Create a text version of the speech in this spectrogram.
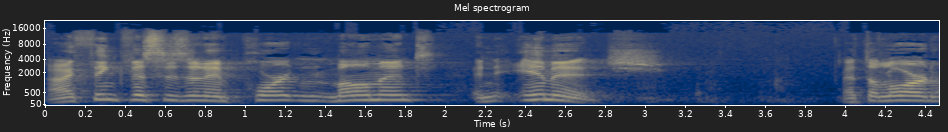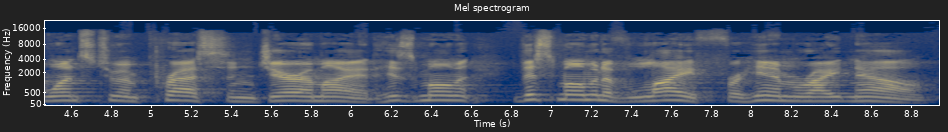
I think this is an important moment, an image that the Lord wants to impress in Jeremiah, his moment, this moment of life for him right now.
